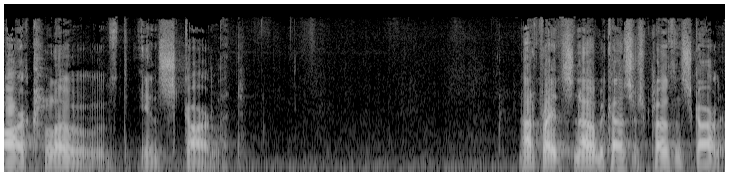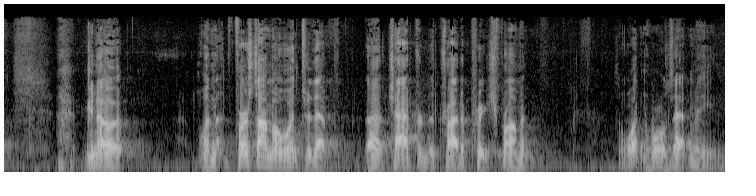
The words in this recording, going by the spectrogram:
are clothed in scarlet. Not afraid of snow because they're clothed in scarlet. You know, when the first time I went through that uh, chapter to try to preach from it, what in the world does that mean?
